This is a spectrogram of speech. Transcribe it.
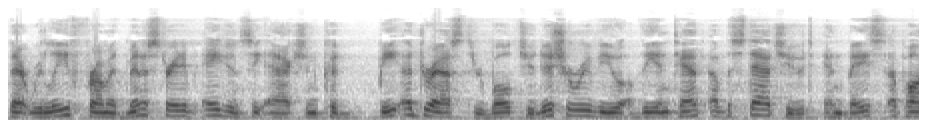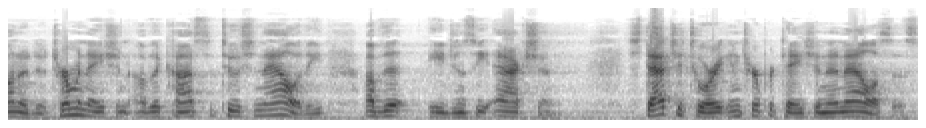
that relief from administrative agency action could be addressed through both judicial review of the intent of the statute and based upon a determination of the constitutionality of the agency action. Statutory interpretation analysis.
